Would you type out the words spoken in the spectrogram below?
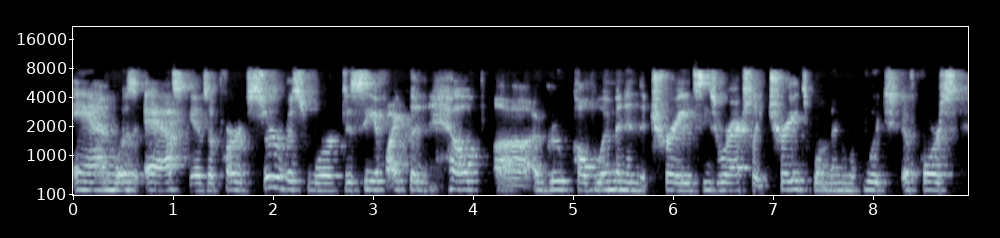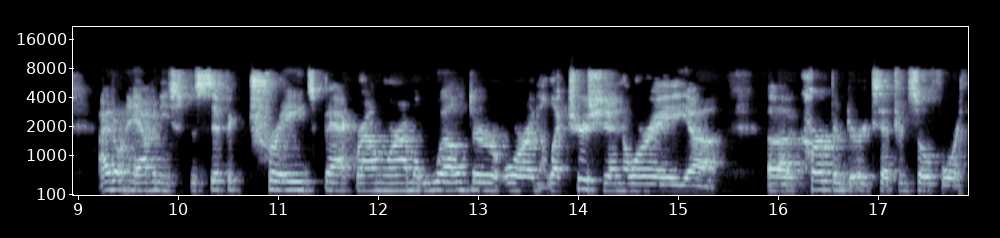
and was asked as a part of service work to see if I could help uh, a group called Women in the Trades. These were actually tradeswomen, which, of course, I don't have any specific trades background where I'm a welder or an electrician or a uh, uh, carpenter, et cetera, and so forth.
